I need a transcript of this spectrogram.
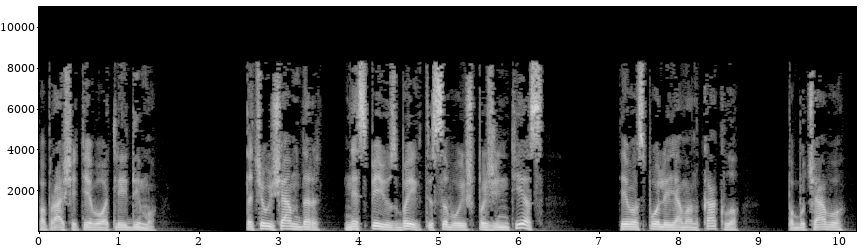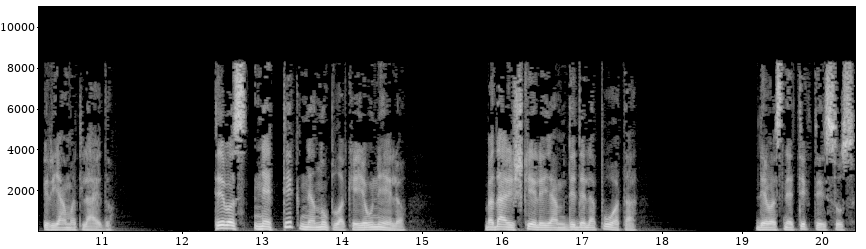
paprašė tėvo atleidimo. Tačiau šiam dar nespėjus baigti savo išpažinties, tėvas polė jam ant kaklo, pabučiavo ir jam atleido. Tėvas ne tik nenuplakė jaunėlio, bet dar iškėlė jam didelę puotą. Dievas ne tik teisus,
